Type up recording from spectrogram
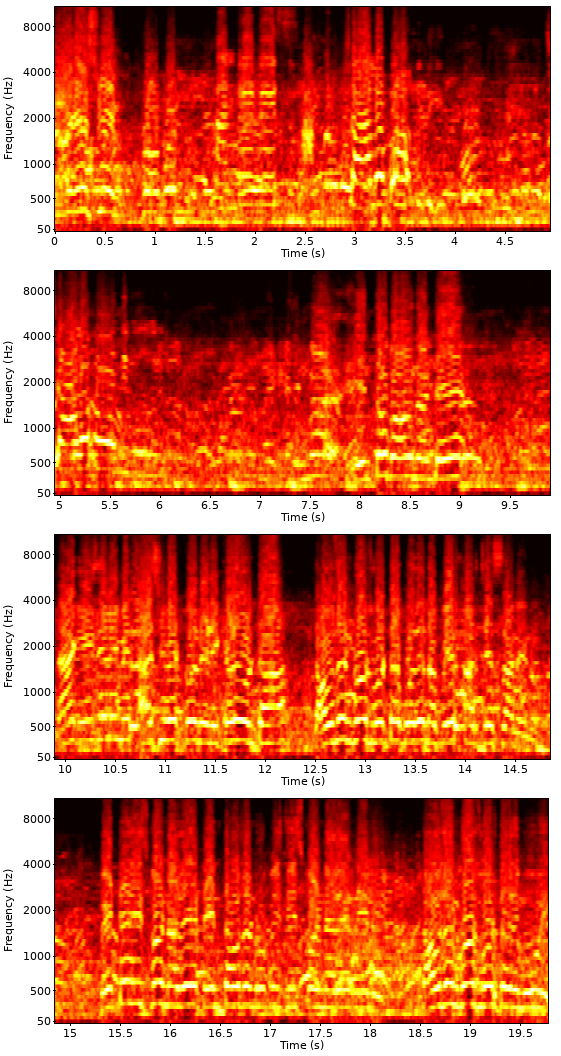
Nag Ashwin proper hundred చాలా బాగుంది. చాలా బాగుంది మూవీ సినిమా ఎంత బాగుందంటే నాకు ఈజీలీ మీరు రాసి పెట్టుకోండి నేను ఇక్కడే ఉంటా. థౌసండ్ క్రోర్స్ కొట్టకపోతే నా పేరు మార్చేస్తా నేను. పెట్టే తీసుకోండి అదే టెన్ థౌసండ్ రూపీస్ తీసుకోండి అదే నేను. థౌసండ్ కోర్స్ కొడుతుంది మూవీ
